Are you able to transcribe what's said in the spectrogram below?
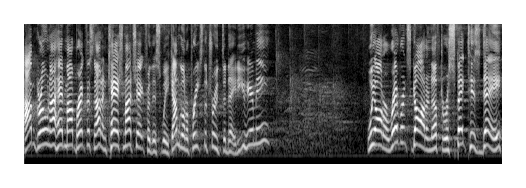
I'm grown. I had my breakfast and I didn't cash my check for this week. I'm going to preach the truth today. Do you hear me? We ought to reverence God enough to respect His day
